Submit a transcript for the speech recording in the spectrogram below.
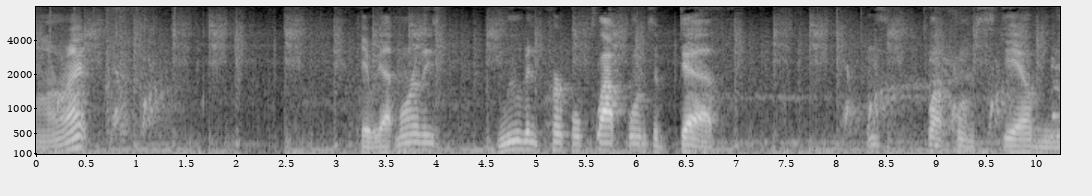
Alright. Okay, we got more of these moving purple platforms of death. These platforms scare me.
